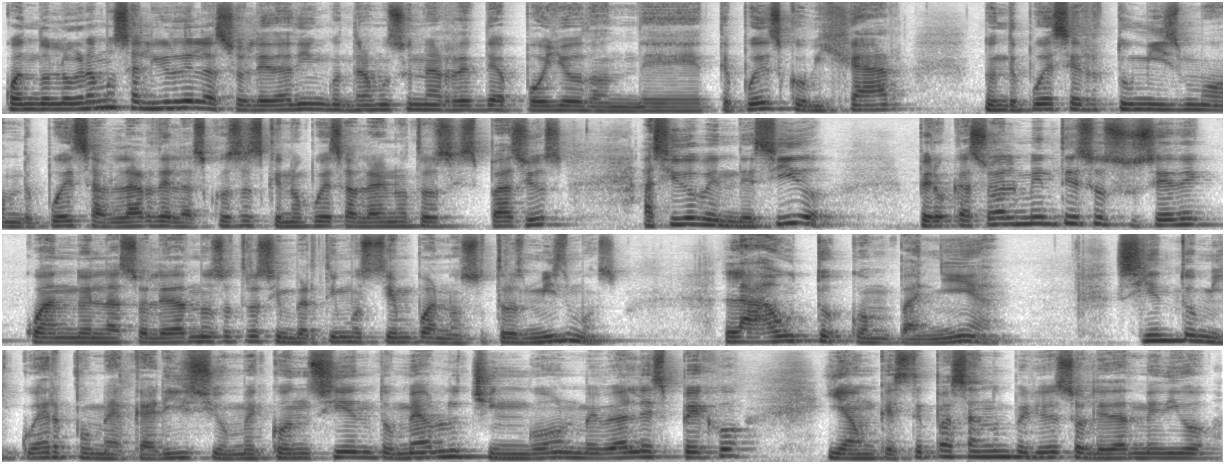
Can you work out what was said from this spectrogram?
cuando logramos salir de la soledad y encontramos una red de apoyo donde te puedes cobijar, donde puedes ser tú mismo, donde puedes hablar de las cosas que no puedes hablar en otros espacios, ha sido bendecido. Pero casualmente eso sucede cuando en la soledad nosotros invertimos tiempo a nosotros mismos. La autocompañía. Siento mi cuerpo, me acaricio, me consiento, me hablo chingón, me veo al espejo y aunque esté pasando un periodo de soledad me digo,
